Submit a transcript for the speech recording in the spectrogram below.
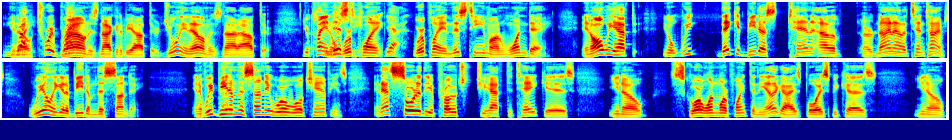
You know, Right, Troy Brown is not going to be out there. Julian Edelman is not out there. You're Uh, playing you know, this We're team. playing. Yeah. we're playing this team on one day, and all we have to, you know, we they could beat us ten out of or nine out of ten times. We only got to beat them this Sunday. And if we beat them this Sunday, we're world champions. And that's sort of the approach you have to take is, you know, score one more point than the other guys, boys, because, you know,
